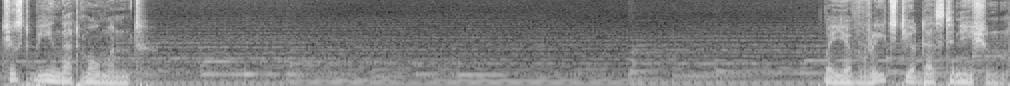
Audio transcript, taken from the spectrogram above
Just be in that moment. Where you have reached your destination.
